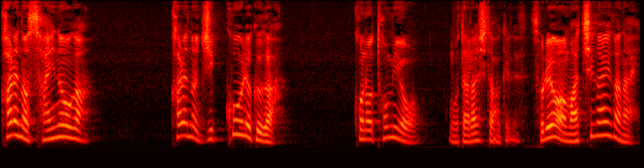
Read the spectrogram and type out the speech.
彼の才能が、彼の実行力が、この富をもたらしたわけです。それは間違いがない。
